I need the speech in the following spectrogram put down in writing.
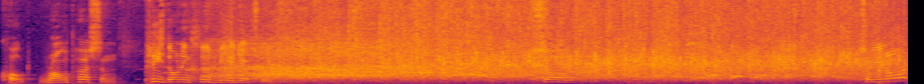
quote, wrong person, please don't include me in your tweets. So, so you know what?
